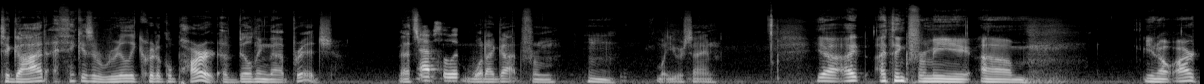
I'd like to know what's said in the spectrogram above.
to God, I think is a really critical part of building that bridge. That's Absolutely. what I got from what you were saying. Yeah, I I think for me, um, you know, our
